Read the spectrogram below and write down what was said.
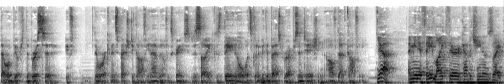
that would be up to the barista if they're working in specialty coffee and have enough experience to decide because they know what's going to be the best representation of that coffee. Yeah, I mean, if they like their cappuccinos, like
